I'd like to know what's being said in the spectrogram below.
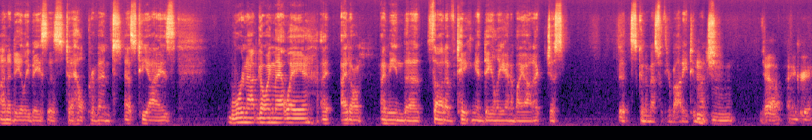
on a daily basis to help prevent STIs. We're not going that way. I, I don't. I mean, the thought of taking a daily antibiotic just it's going to mess with your body too much. Mm, yeah, I agree.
